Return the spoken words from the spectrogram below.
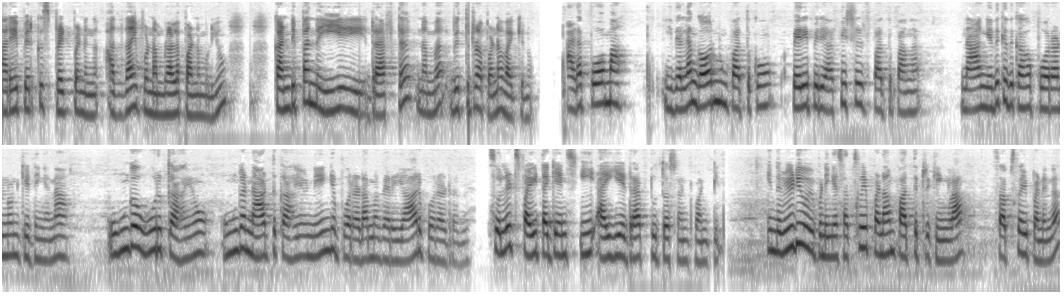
நிறைய பேருக்கு ஸ்ப்ரெட் பண்ணுங்கள் அதுதான் இப்போ நம்மளால் பண்ண முடியும். கண்டிப்பாக இந்த e இஏ டிராஃப்டை நம்ம வித்ட்ரா பண்ண வைக்கணும். அட போமா இதெல்லாம் கவர்மெண்ட் பார்த்துக்கும். பெரிய பெரிய அஃபீஷியல்ஸ் பார்த்துப்பாங்க. நாங்கள் எதுக்கு இதுக்காக போராடணும்னு கேட்டிங்கன்னா உங்கள் ஊருக்காகவும் உங்கள் நாட்டுக்காகவும் நீங்கள் போராடாமல் வேறு யார் போராடுறது? So let's fight against EIA draft two thousand twenty இந்த வீடியோ இப்போ நீங்கள் சப்ஸ்கிரைப் பண்ணாமல் பார்த்துட்ருக்கீங்களா? சப்ஸ்கிரைப் பண்ணுங்கள்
